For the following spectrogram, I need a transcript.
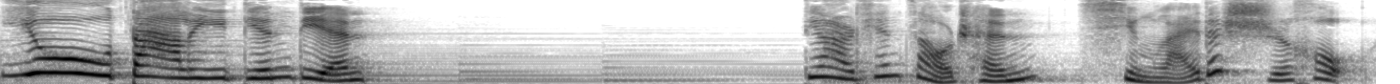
又大了一点点。第二天早晨醒来的时候，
